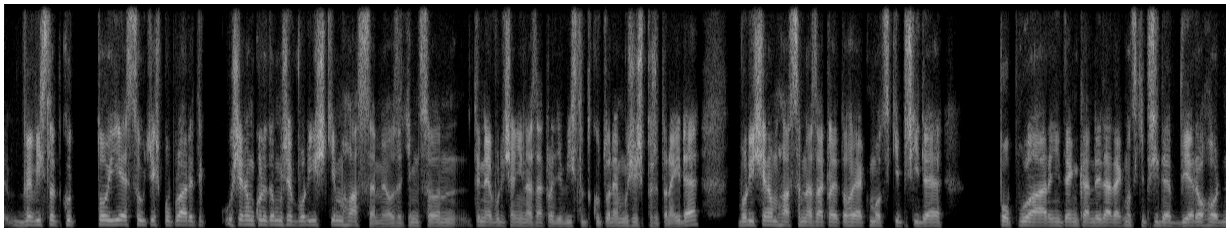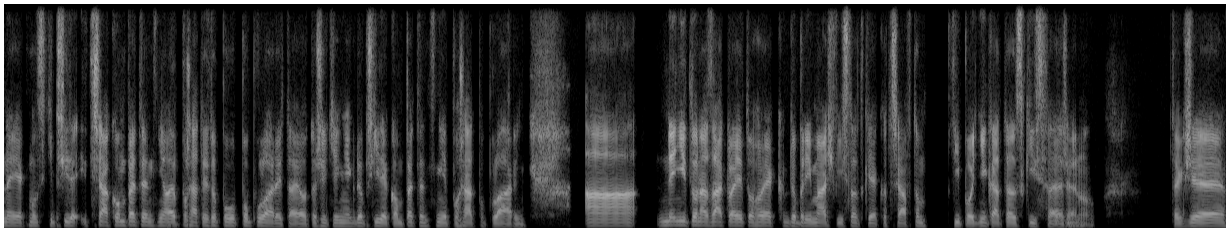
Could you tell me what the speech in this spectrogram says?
ve výsledku to je soutěž popularity už jenom kvůli tomu, že volíš tím hlasem, jo? zatímco ty nevolíš ani na základě výsledku, to nemůžeš, protože to nejde. Volíš jenom hlasem na základě toho, jak moc ti přijde populární ten kandidát, jak moc ti přijde věrohodný, jak moc ti přijde i třeba kompetentní, ale pořád je to popularita, jo? to, že ti někdo přijde kompetentní, je pořád populární. A není to na základě toho, jak dobrý máš výsledky, jako třeba v tom té podnikatelské sféře. No. Takže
